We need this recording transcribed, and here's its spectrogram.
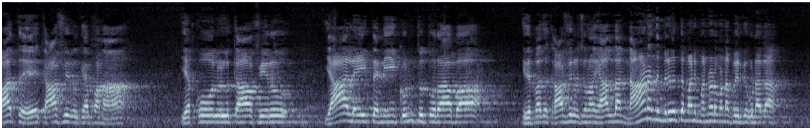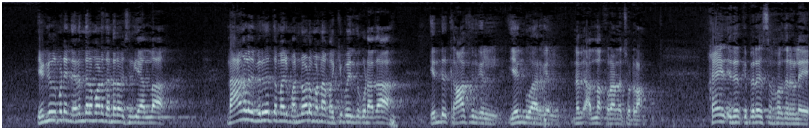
பார்த்து காஃபிர்கள் கேட்பானா யகோலுல் காஃபிரு யா லைத்தனி குன்து துராபா. இதை பார்த்து காஃபிர் சொன்னா யார் தான் நான் அந்த மிருகத்தை மாதிரி மண்ணோட மண்ணா போயிருக்க கூடாதா? எங்களுக்கு மட்டும் நிரந்தரமான தண்டனை வச்சிருக்கியா அல்லாஹ் நாங்களும் அந்த மிருகத்தை மாதிரி மண்ணோட மண்ணா மக்கி போயிருக்க கூடாதா? என்று காஃபிர்கள் இயங்குவார்கள். நபி அல்லாஹ் குரான சொல்றான். ஹைர் இதற்கு பிறகு சகோதரர்களே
